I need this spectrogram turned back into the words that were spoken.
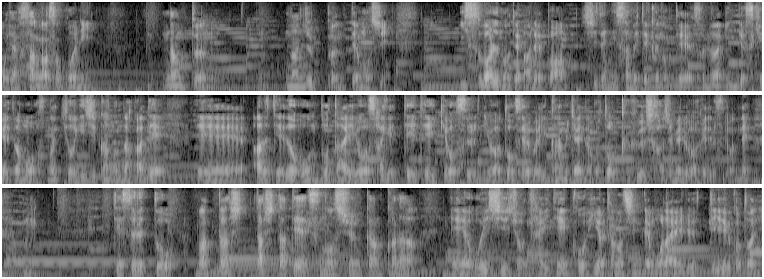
お客さんがそこに何分何十分ってもし居座るのであれば自然に冷めていくのでそれはいいんですけれどもその競技時間の中で、えー、ある程度温度帯を下げて提供するにはどうすればいいかみたいなことを工夫し始めるわけですよね。うんってすると、まあ、出し出したてその瞬間から、えー、美味しい状態でコーヒーを楽しんでもらえるっていうことに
